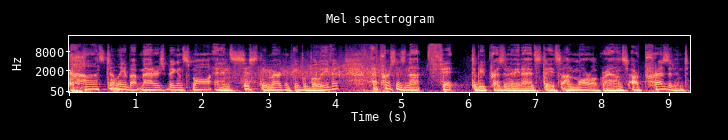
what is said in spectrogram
constantly about matters big and small and insists the American people believe it, that person's not fit to be president of the United States on moral grounds. Our president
